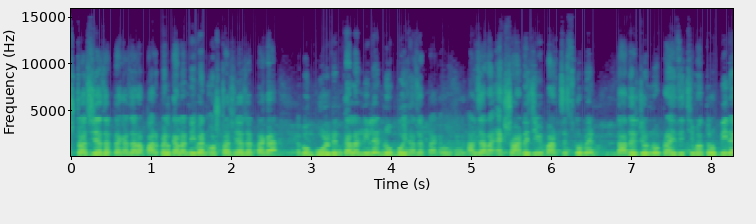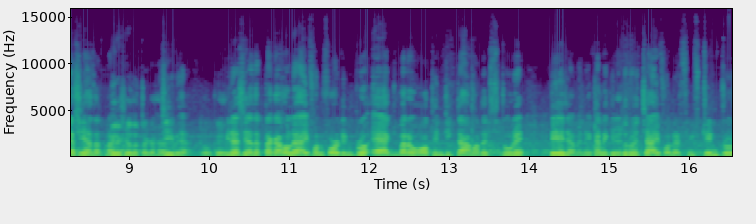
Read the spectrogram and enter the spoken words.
অষ্টআশি হাজার টাকা। যারা পার্পেল কালার নেবেন অষ্টআশি হাজার টাকা এবং গোল্ডেন কালার নিলে নব্বই হাজার টাকা. আর যারা একশো আঠাশ জিবি পারচেস করবেন তাদের জন্য প্রাইস দিচ্ছি মাত্র বিরাশি হাজার টাকা। 82000 টাকা হ্যাঁ। জি ভাইয়া। ওকে বিরাশি হাজার টাকা হলে আইফোন ফোরটিন প্রো একবারে অথেন্টিকটা আমাদের স্টোরে পেয়ে যাবেন। এখানে কিন্তু রয়েছে আইফোনের ফিফটিন প্রো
